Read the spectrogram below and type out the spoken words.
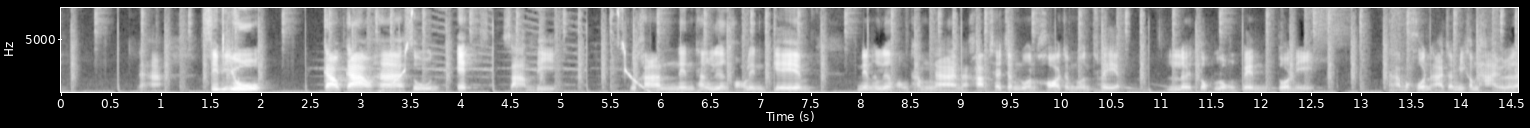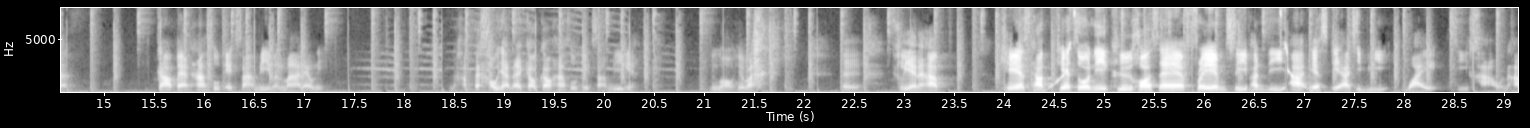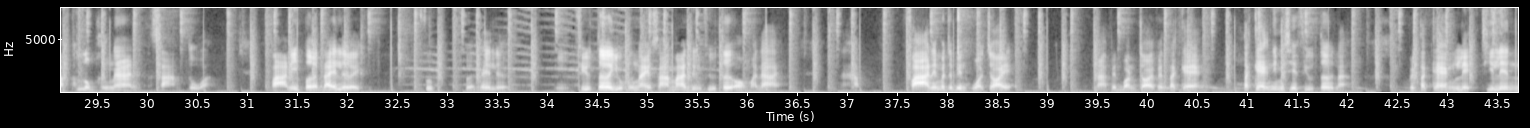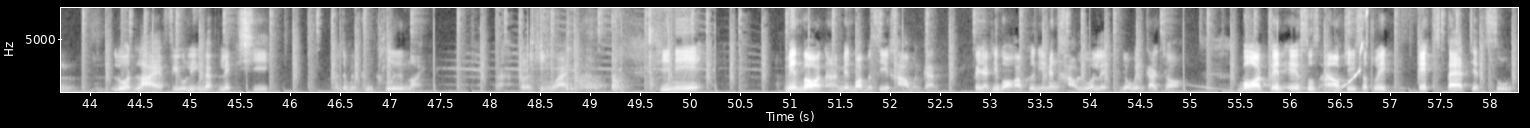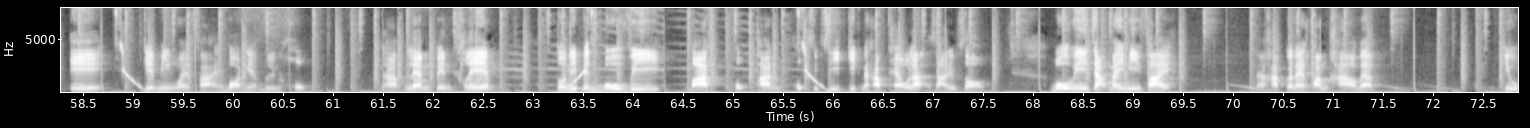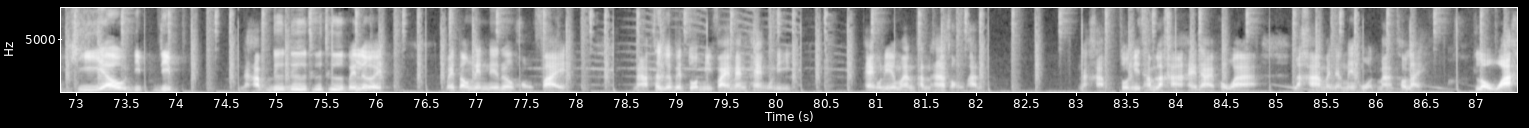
นะฮะ CPU 9950X 3D ลูกค้าเน้นทั้งเรื่องของเล่นเกม เน้นทั้งเรื่องของทำงานนะครับ ใช้จำนวนคอจำนวนเทรด เลยตกลงเป็นตัวนี้นะครับบางคนอาจจะมีคำถามอยู่แล้วแหละ 9850X 3D มันมาแล้วนี่นะครับแต่เขาอยากได้ 9950X 3D ไงนึกออกใช่ปะเออเคลียร์นะครับเคสครับ เคสตัวนี้คือ Corsair Frame 4000D RS ARGB White สีขาวนะครับ พัดลมข้างหน้า 3 ตัว ฝานี้เปิดได้เลยฟึบเปิดได้เลย นี่ฟิลเตอร์อยู่ข้างในสามารถดึงฟิลเตอร์ออกมาได้นะครับฝาเนี่ยมันจะเป็นหัวจอยนะเป็นบอลจอยเป็นตะแกรงตะแกรงนี้ไม่ใช่ฟิลเตอร์นะเป็นตะแกรงเหล็กที่เล่นลวดลายฟิลลิ่งแบบเหล็กฉีกมันจะเป็นคลื่นๆหน่อยนะเปิดทิ้งไว้ ทีนี้เมนบอร์ดอะเมนบอร์ดเป็นสีขาวเหมือนกัน ก็อย่างที่บอกครับเครื่องนี้แม่งขาวล้วนเลย ยกเว้นการ์ดจอบอร์ดเป็น ASUS ROG Strix X870A Gaming Wi-Fi บอร์ดเนี่ย16,000นะครับแรมเป็นเคลฟ ตัวนี้เป็น b o v Bus 6064กิกนะครับ แถวละ 32 b o v จะไม่มีไฟนะครับ ก็ได้ความขาวแบบเพียวๆ ดิบๆ นะครับ ดื้อๆ ทื่อๆ ไปเลย ไม่ต้องเน้นในเรื่องของไฟนะครับ ถ้าเกิดเป็นตัวมีไฟแม่งแพงกว่านี้อีก แพงกว่านี้ประมาณพันห้าสองพันนะครับ ตัวนี้ทำราคาให้ได้เพราะว่าราคามันยังไม่โหดมากเท่าไหร่หรอวะ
